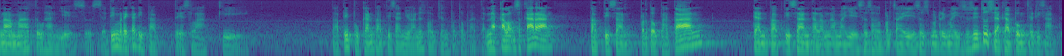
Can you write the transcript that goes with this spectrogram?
nama Tuhan Yesus. Jadi mereka dibaptis lagi. Tapi bukan baptisan Yohanes, baptisan pertobatan. Nah, kalau sekarang baptisan pertobatan dan baptisan dalam nama Yesus atau percaya Yesus menerima Yesus itu sudah gabung jadi satu.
